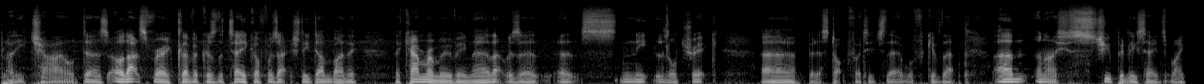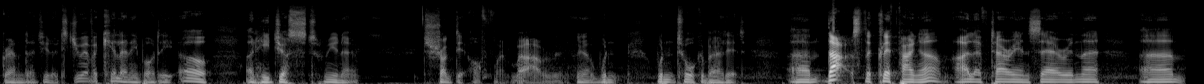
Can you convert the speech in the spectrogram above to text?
bloody child does. Oh, that's very clever because the takeoff was actually done by the, the camera moving there. That was a, a neat little trick. Uh, bit of stock footage there, we'll forgive that. Um, and I stupidly say to my granddad, you know, did you ever kill anybody? Oh, and he just, you know, shrugged it off. Went, well, you know, wouldn't wouldn't talk about it. Um, that's the cliffhanger. I left Harry and Sarah in there. Um,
